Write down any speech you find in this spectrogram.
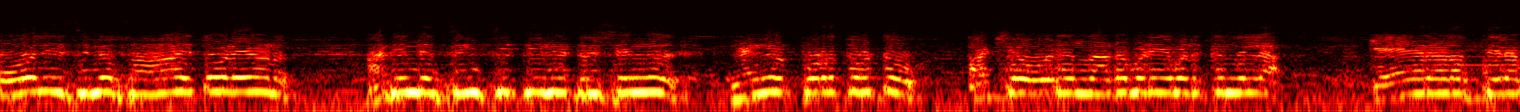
പോലീസിന്റെ സഹായത്തോടെയാണ്. അതിന്റെ സി സി ടി വി ദൃശ്യങ്ങൾ ഞങ്ങൾ പുറത്തുവിട്ടു. പക്ഷെ ഒരു നടപടിയും എടുക്കുന്നില്ല. കേരളത്തിലെ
